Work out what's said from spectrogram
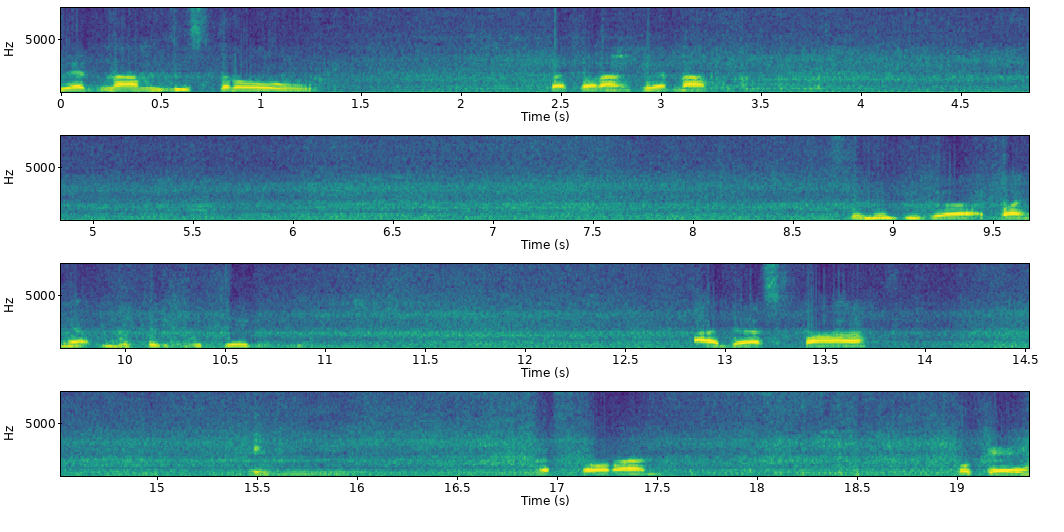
Vietnam bistro restoran Vietnam. Sini juga banyak butik-butik. Ada spa ini restoran. Oke.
